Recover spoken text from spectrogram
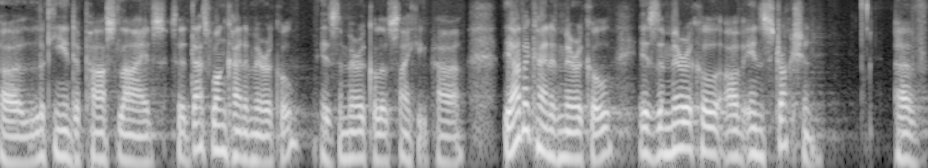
or looking into past lives. So that's one kind of miracle, is the miracle of psychic power. The other kind of miracle is the miracle of instruction of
